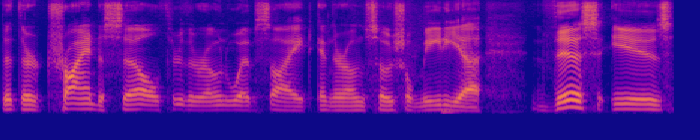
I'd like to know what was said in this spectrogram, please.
that they're trying to sell through their own website and their own social media. This is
